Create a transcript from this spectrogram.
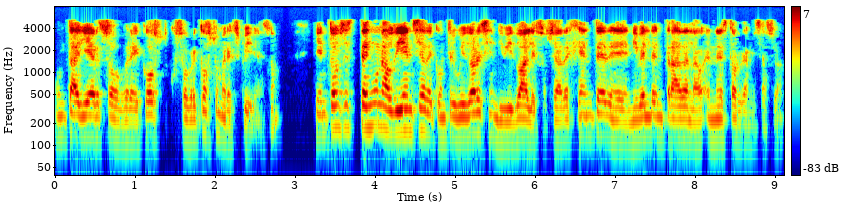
un taller sobre, sobre Customer Experience, ¿no? Y entonces tengo una audiencia de contribuidores individuales, o sea, de gente de nivel de entrada en, esta organización.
